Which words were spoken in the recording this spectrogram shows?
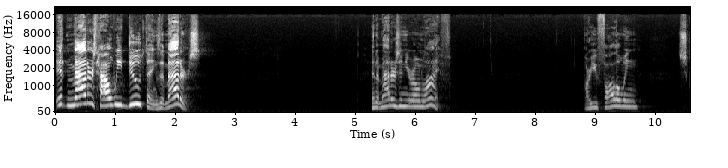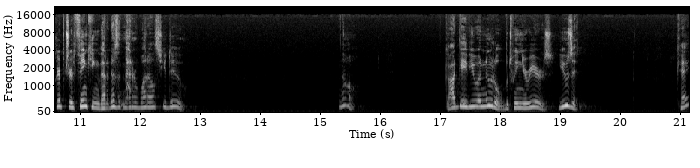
It matters how we do things. It matters. And it matters in your own life. Are you following Scripture thinking that it doesn't matter what else you do? No. God gave you a noodle between your ears. Use it. Okay?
